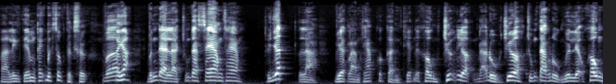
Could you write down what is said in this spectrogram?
và lên tiếng một cách bức xúc thực sự. Vâng. Anh ạ, Vấn đề là chúng ta xem xem. Thứ nhất là việc làm thép có cần thiết nữa không? Trữ lượng đã đủ chưa? Chúng ta có đủ nguyên liệu không?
